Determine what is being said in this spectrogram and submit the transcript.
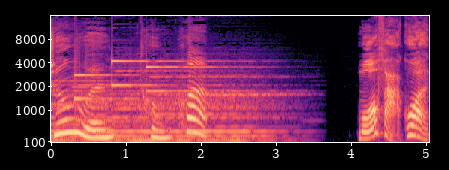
中文童话《魔法罐》。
